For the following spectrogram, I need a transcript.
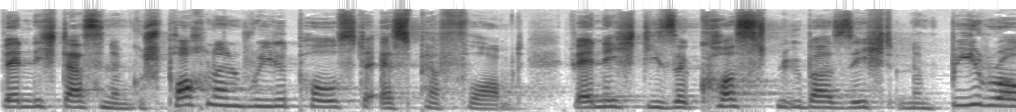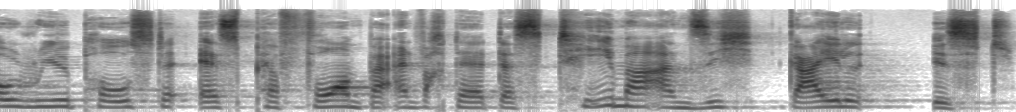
wenn ich das in einem gesprochenen Reel poste, es performt. Wenn ich diese Kostenübersicht in einem B-Roll Reel poste, es performt, weil einfach der, das Thema an sich geil ist.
